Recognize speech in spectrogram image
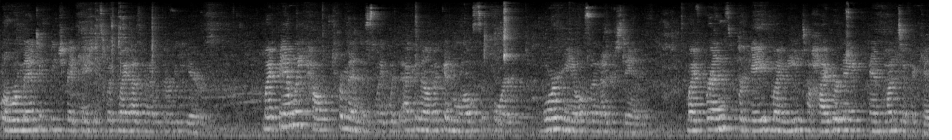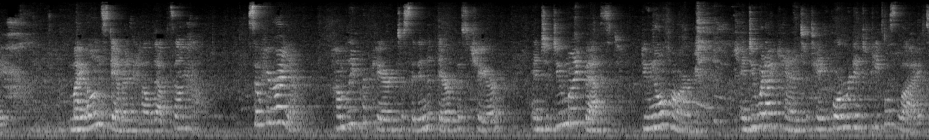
or romantic beach vacations with my husband of 30 years. My family helped tremendously with economic and moral support, warm meals, and understanding. My friends forgave my need to hibernate and pontificate. My own stamina held up somehow. So here I am, humbly prepared to sit in the therapist chair and to do my best, do no harm, and do what I can to take forward into people's lives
